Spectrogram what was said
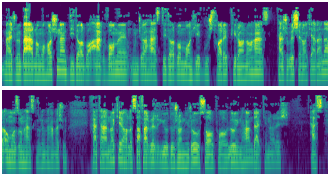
مجموع برنامه هاشون هم دیدار با اقوام اونجا هست دیدار با ماهی گوشتخواره پیرانا هست تجربه شنا کردن در آمازون هست که همشون خطرناکه. حالا سفر به ریو دو ژانیرو ساو پائولو اینها هم در کنارش هست.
